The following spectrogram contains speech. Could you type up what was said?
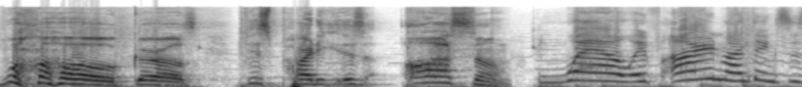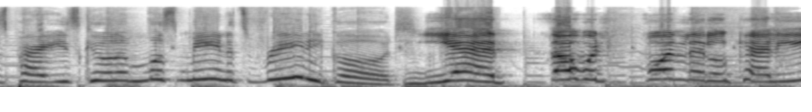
Whoa, girls, this party is awesome. Wow, if Iron Man thinks this party is cool, it must mean it's really good. Yeah, so much fun, little Kelly.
